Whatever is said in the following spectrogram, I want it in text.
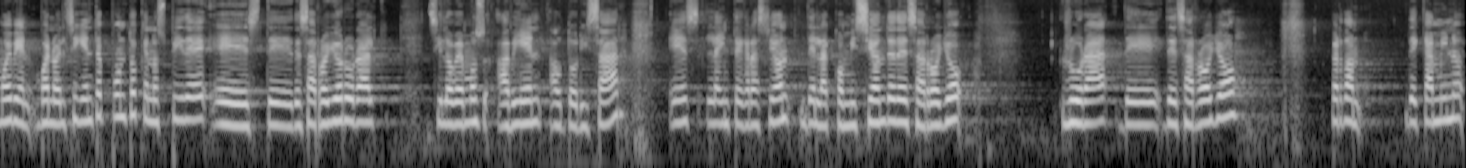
Muy bien. Bueno, el siguiente punto que nos pide este desarrollo rural, si lo vemos a bien autorizar, es la integración de la Comisión de Desarrollo Rural de Desarrollo, perdón, de Camino,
